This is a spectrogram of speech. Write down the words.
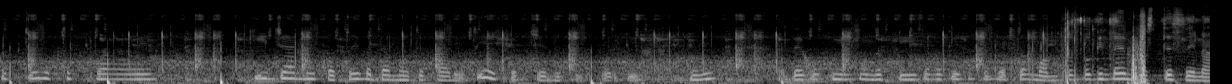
কত হতে পারে? কি জানি কতই বা দাম হতে পারে, তুই এসব জেনে কি করবি? দেখো কি সুন্দর প্লিজ আমাকে এসব সম্পর্কে মন্তব্য কিন্তু আমি বুঝতেছি না।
